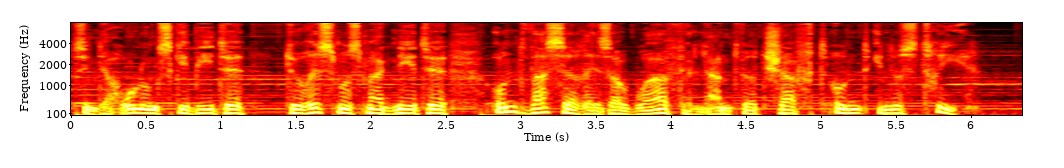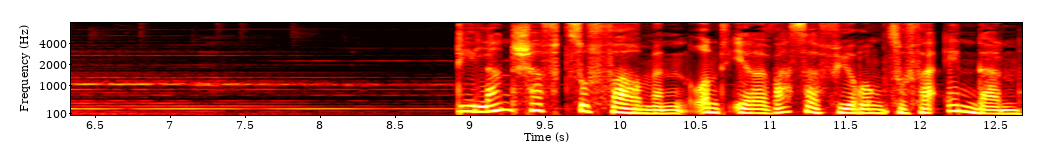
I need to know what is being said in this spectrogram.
sind Erholungsgebiete, Tourismusmagnete und Wasserreservoir für Landwirtschaft und Industrie. Die Landschaft zu formen und ihre Wasserführung zu verändern,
